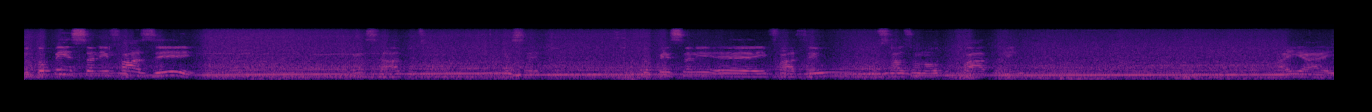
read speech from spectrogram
Eu tô pensando em fazer... Cansado, Super 7. Tô pensando em, é, em fazer o, o sazonal do 4, hein? Ai, ai.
